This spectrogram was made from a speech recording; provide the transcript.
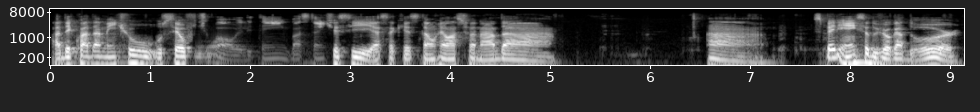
adequadamente o, o, seu futebol. Ele tem bastante esse, essa questão relacionada à, à experiência do jogador.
